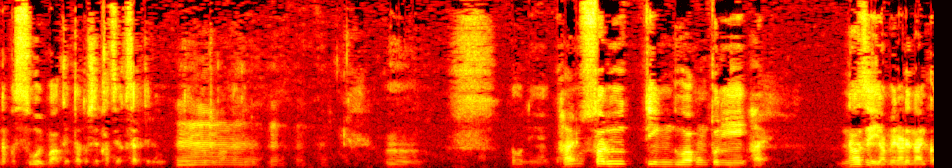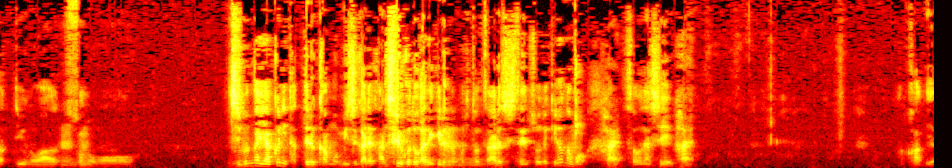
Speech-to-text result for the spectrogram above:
なんかすごいマーケッターとして活躍されてるって。いうことなんだけど。うん。だからね、はいコンサルティングは本当にはい。なぜやめられないかっていうのは、うんその、自分が役に立ってる感も身近で感じることができるのも一つあるし、成長できるのもはい。そうだし、はい。なんか、いや、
